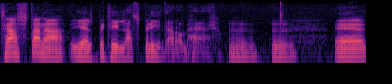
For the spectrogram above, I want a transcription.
trastarna hjälper till att sprida de här. Mm, mm, Eh,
